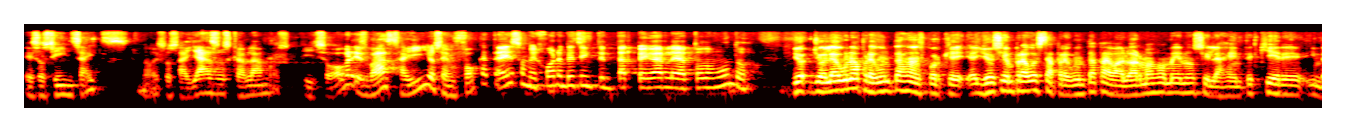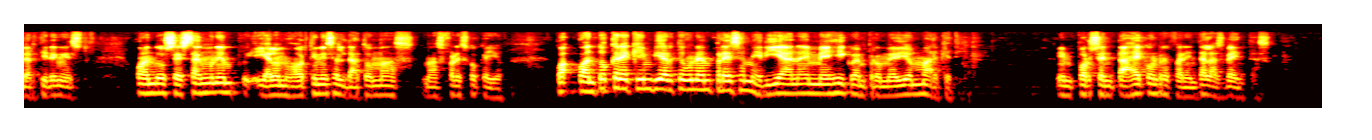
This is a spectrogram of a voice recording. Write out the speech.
esos insights, ¿no? Esos hallazgos que hablamos y sobres, vas ahí, o sea, enfócate a eso mejor en vez de intentar pegarle a todo mundo. Yo, yo le hago una pregunta, Hans, porque yo siempre hago esta pregunta para evaluar más o menos si la gente quiere invertir en esto. Cuando usted está en un, em, y a lo mejor tienes el dato más, más fresco que yo, ¿Cuánto cree que invierte una empresa mediana en México en promedio en marketing? En porcentaje con referente a las ventas.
